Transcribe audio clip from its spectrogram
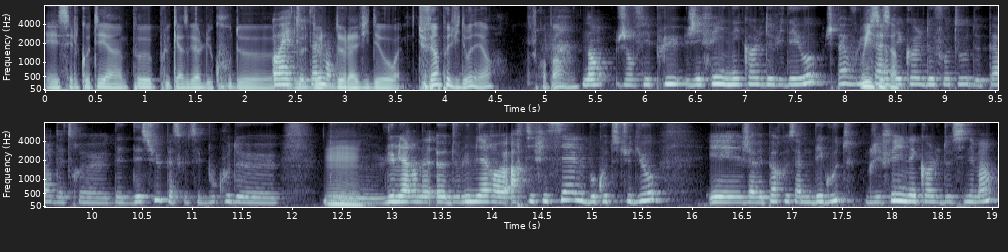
Et c'est le côté un peu plus casse-gueule du coup de, Ouais, de, de- totalement. de la vidéo. ouais. Tu fais un peu de vidéo d'ailleurs? Je crois pas. hein. Non, j'en fais plus. J'ai fait une école de vidéo. J'ai pas voulu Oui, faire d'école de photo de peur d'être euh, d'être déçue parce que c'est beaucoup de, Hmm. lumière, euh, de lumière euh, artificielle, beaucoup de studios. Et j'avais peur que ça me dégoûte. J'ai fait une école de cinéma.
